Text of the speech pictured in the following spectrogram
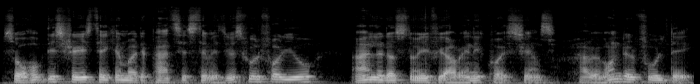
So hope this trade taken by the PAAT system is useful for you and let us know if you have any questions. Have a wonderful day.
